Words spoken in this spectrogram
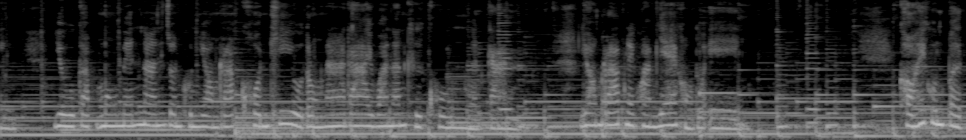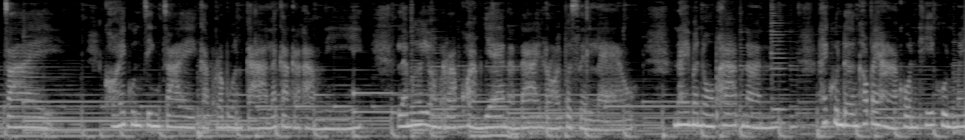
ง อยู่กับโมเมนต์นั้นจนคุณยอมรับคนที่อยู่ตรงหน้าได้ว่านั่นคือคุณเหมือนกัน ยอมรับในความแย่ของตัวเอง ขอให้คุณเปิดใจ ขอให้คุณจริงใจกับกระบวนการและการกระทำนี้ และเมื่อยอมรับความแย่นั้นได้ร้อยเปอร์เซ็นต์แล้ว ในมโนภาพนั้น ให้คุณเดินเข้าไปหาคนที่คุณไม่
